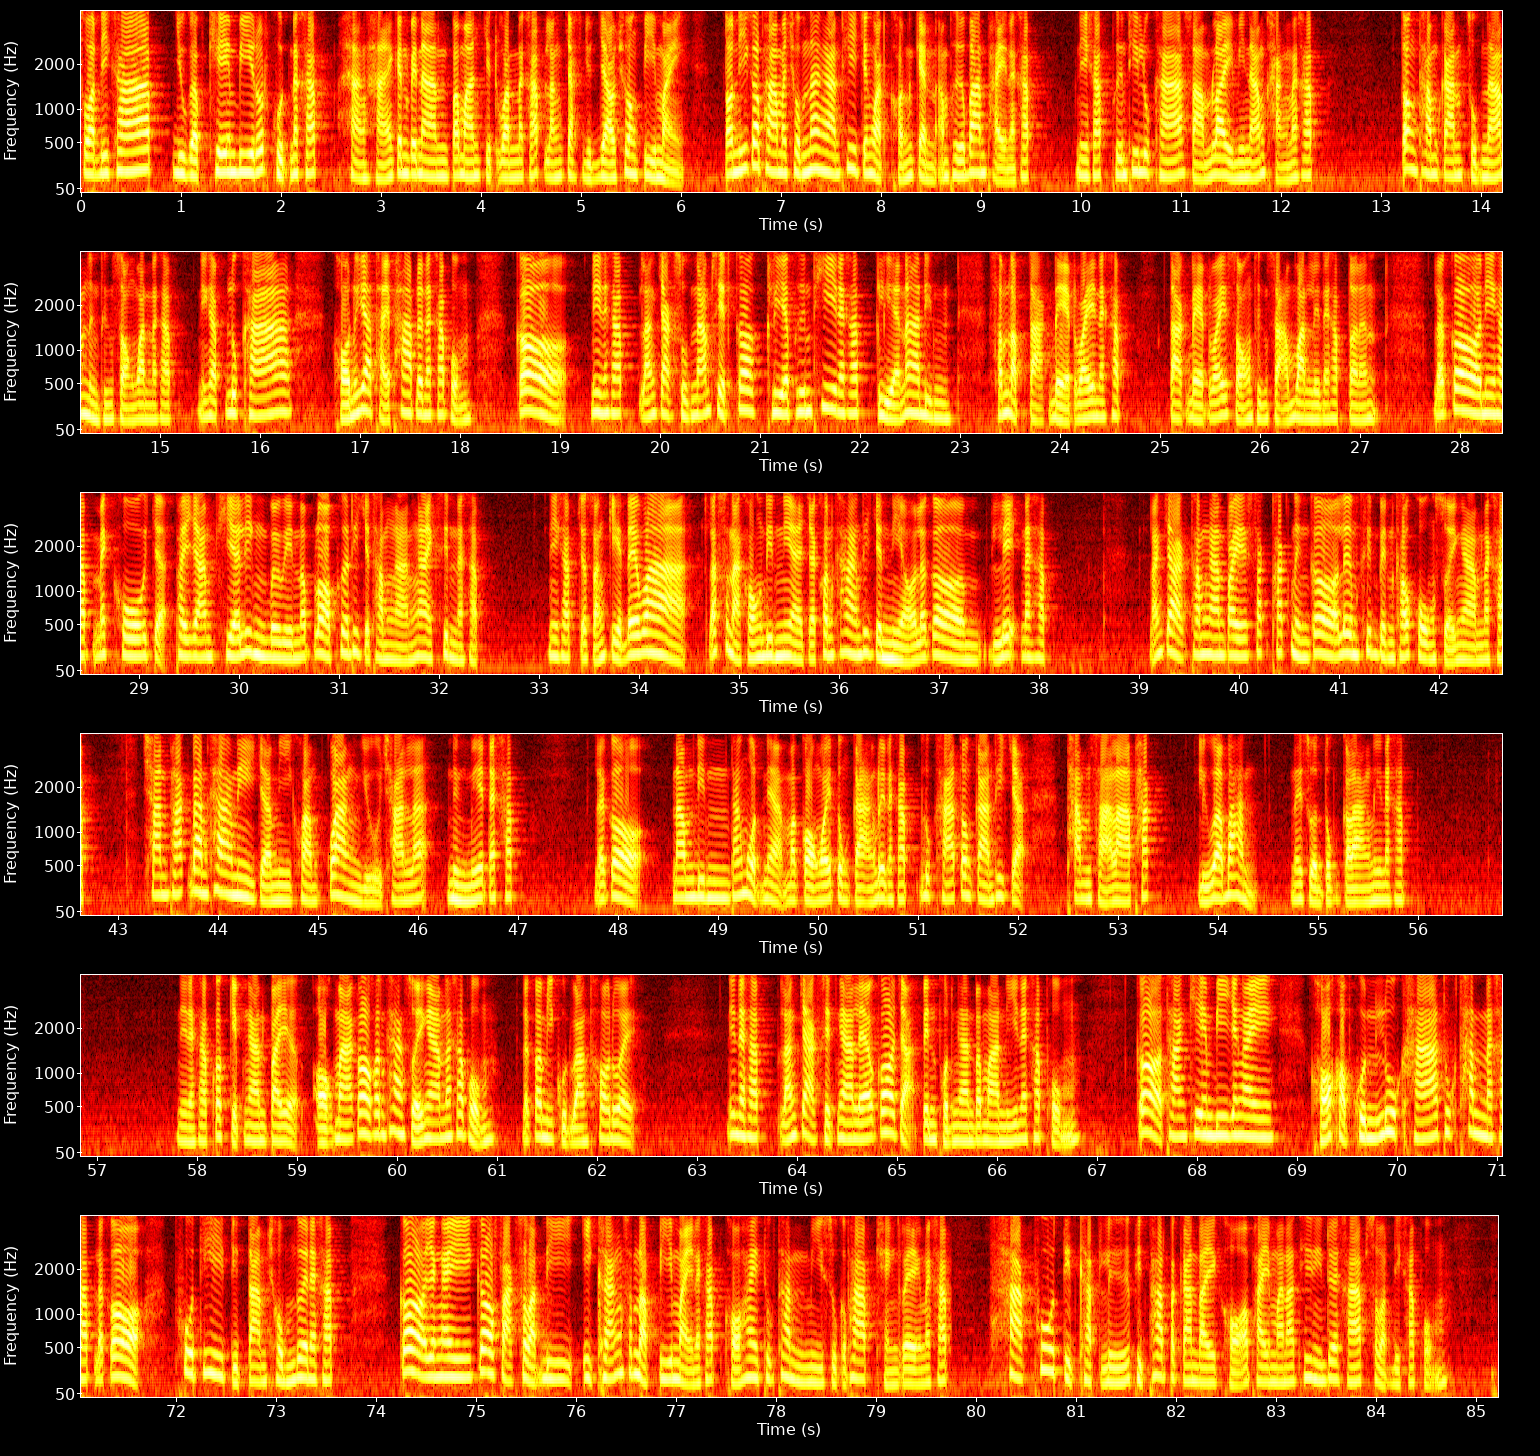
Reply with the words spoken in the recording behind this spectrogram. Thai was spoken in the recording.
สวัสดีครับ อยู่กับ KMB รถขุดนะครับ ห่างหายกันไปนานประมาณ 7 วันนะครับ หลังจากหยุดยาวช่วงปีใหม่ ตอนนี้ก็พามาชมหน้างานที่จังหวัดขอนแก่นอำเภอบ้านไผ่นะครับ นี่ครับ พื้นที่ลูกค้า 3 ไร่มีน้ำขังนะครับ ต้องทำการสูบน้ำหนึ่งถึงสองวันนะครับ นี่ครับ ลูกค้าขออนุญาตถ่ายภาพแล้วนะครับ ผม ก็นี่นะครับ หลังจากสูบน้ำเสร็จก็เคลียร์พื้นที่นะครับ เกลี่ยหน้าดินสำหรับตากแดดไว้นะครับ ตากแดดไว้ 2-3 วันเลยนะครับ ตอนนั้น แล้วก็นี่ครับแมคโครจะพยายามเคลียร์ลิงบริเวณรอบๆ เพื่อที่จะทำงานง่ายขึ้นนะครับ นี่ครับจะสังเกตได้ว่าลักษณะของดินเนี่ยจะค่อนข้างที่จะเหนียวแล้วก็เละนะครับ หลังจากทำงานไปสักพักหนึ่งก็เริ่มขึ้นเป็นเขาโครงสวยงามนะครับชานพักด้านข้างนี่จะมีความกว้างอยู่ชานละ 1 เมตรนะครับ แล้วก็นำดินทั้งหมดเนี่ยมากองไว้ตรงกลางด้วยนะครับ ลูกค้าต้องการที่จะทำศาลาพักหรือว่าบ้านในส่วนตรงกลางนี้นะครับ นี่นะครับก็เก็บงานไปออกมาก็ค่อนข้างสวยงามนะครับผมแล้วก็มีขุดวางท่อด้วย นี่นะครับหลังจากเสร็จงานแล้วก็จะเป็นผลงานประมาณนี้นะครับผมก็ทาง KMB ยังไงขอขอบคุณลูกค้าทุกท่านนะครับ แล้วก็ผู้ที่ติดตามชมด้วยนะครับ ก็ยังไงก็ฝากสวัสดีอีกครั้งสำหรับปีใหม่นะครับ ขอให้ทุกท่านมีสุขภาพแข็งแรงนะครับ หากผู้ติดขัดหรือผิดพลาดประการใดขออภัยมาณที่นี้ด้วยครับ สวัสดีครับผม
